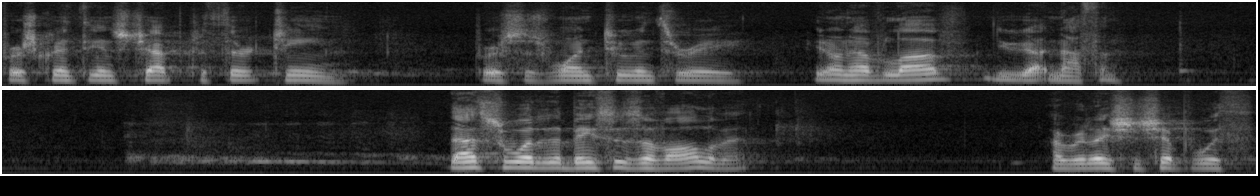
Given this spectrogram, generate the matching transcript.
1 Corinthians chapter 13, verses 1, 2, and 3. You don't have love, you got nothing. That's what the basis of all of it. A relationship with,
